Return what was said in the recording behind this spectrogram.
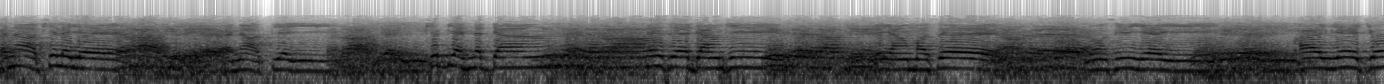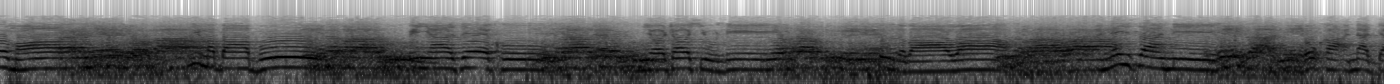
ခဏဖြစ်လျက်ခဏပြည့်၏ဖြစ်ပြနှစ်တန်နေစေတံဖြင့်တရားမစဲလွန်ဆင်းရဲ့၏ခိုင်မြဲကြောမှာ မြင့်မပါဘူးပညာစေခုမျောထောရှုလင်းသူတဘာဝအနိစ္စနှင့်ဒုက္ခအနတ္တ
